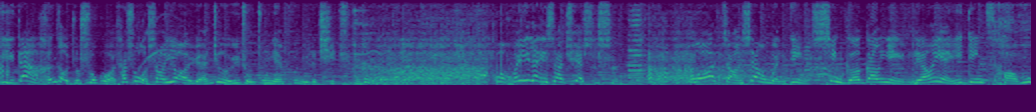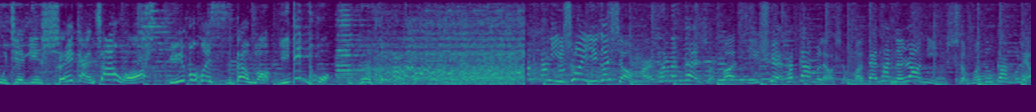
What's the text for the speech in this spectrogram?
李诞很早就说过，他说我上幼儿园就有一种中年妇女的气质。我回忆了一下，确实是。我长相稳定，性格刚硬，两眼一盯，草木皆兵，谁敢扎我，鱼不会死，但网一定破。你说一个小孩他能干什么？的确，他干不了什么，但他能让你什么都干不了。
